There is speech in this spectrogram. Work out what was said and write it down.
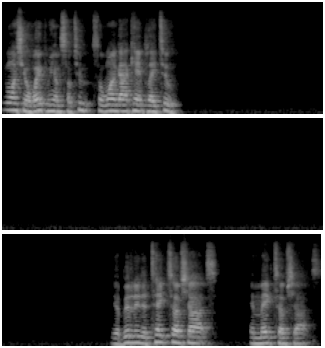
He wants you away from him. So two, so one guy can't play two. The ability to take tough shots and make tough shots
